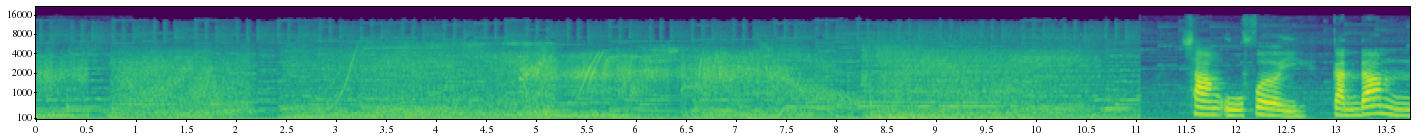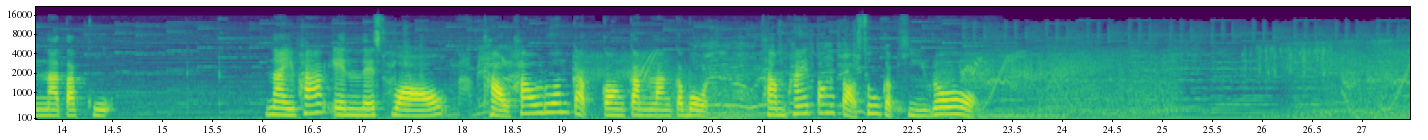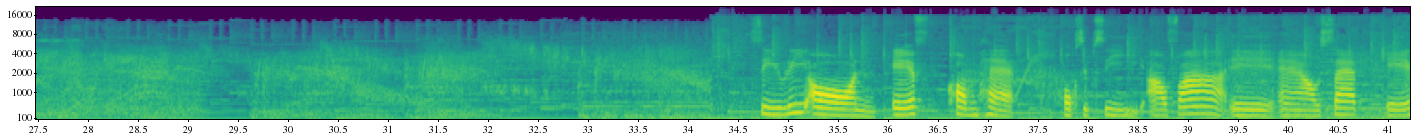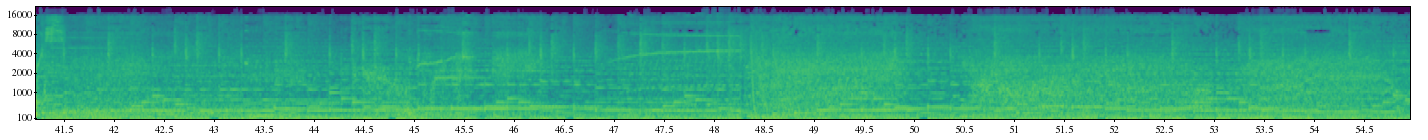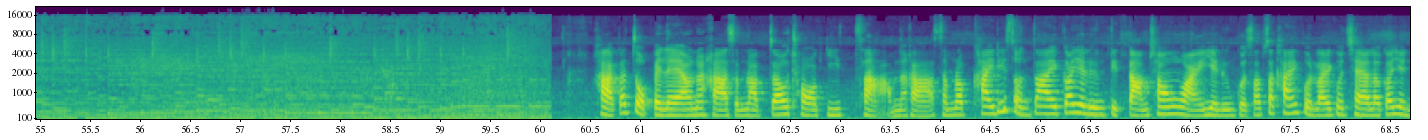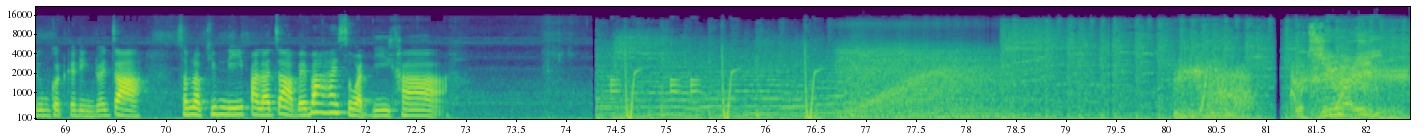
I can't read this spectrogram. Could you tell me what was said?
ชางอูเฟย กันดั้มนาตากุ ในภาค Endless Wall เขาเข้าร่วมกับกองกำลังกบฏทำให้ต้องต่อสู้กับฮีโร่ซีรีส์ออน F Compact 64 Alpha A L Z X ค่ะก็จบไปแล้วนะคะสำหรับเจ้าทอกีสามนะคะสำหรับใครที่สนใจก็อย่าลืมติดตามช่องไว้ อย่าลืมกด Subscribe กดไลค์กดแชร์แล้วก็อย่าลืมกดกระดิ่งด้วยจ้าสำหรับคลิปนี้ไปแล้วจ้าบ๊ายบายสวัสดีค่ะ落ちるがいい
